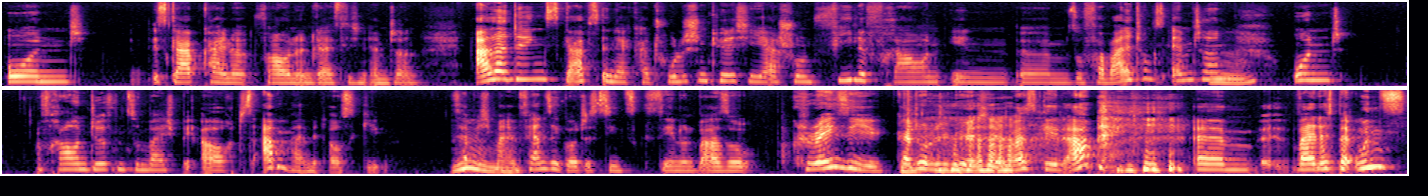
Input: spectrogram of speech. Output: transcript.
und es gab keine Frauen in geistlichen Ämtern. Allerdings gab es in der katholischen Kirche ja schon viele Frauen in ähm, so Verwaltungsämtern mhm. und Frauen dürfen zum Beispiel auch das Abendmahl mit ausgeben. Das mhm. habe ich mal im Fernsehgottesdienst gesehen und war so crazy, katholische Kirche, was geht ab? ähm, weil das bei uns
